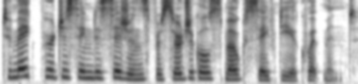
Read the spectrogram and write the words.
to make purchasing decisions for surgical smoke safety equipment.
